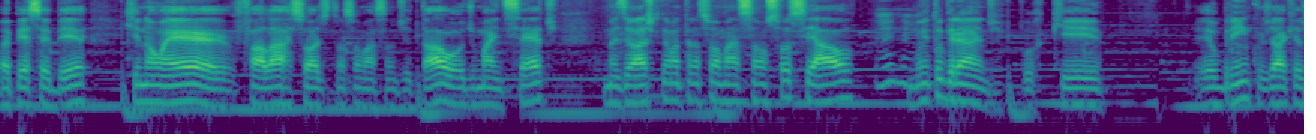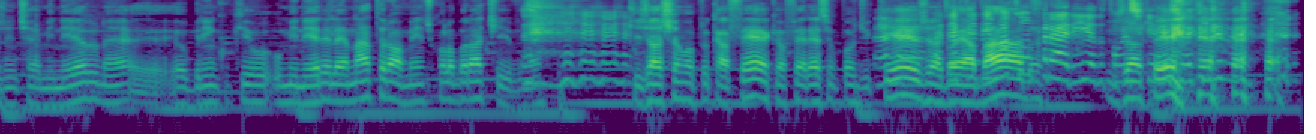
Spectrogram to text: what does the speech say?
vai perceber que não é falar só de transformação digital ou de mindset, mas eu acho que tem uma transformação social uhum. muito grande, porque eu brinco, já que a gente é mineiro, né? Eu brinco que o, o mineiro ele é naturalmente colaborativo, né? que já chama para o café, que oferece um pão de queijo, uhum. a goiabada. Tem uma confraria do pão de queijo aqui, né?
